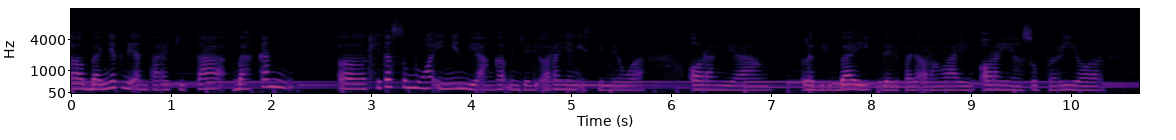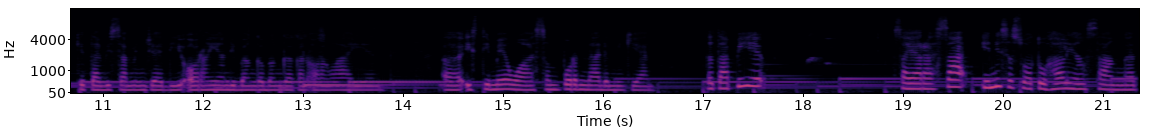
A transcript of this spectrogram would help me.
uh, banyak di antara kita bahkan uh, kita semua ingin dianggap menjadi orang yang istimewa, orang yang lebih baik daripada orang lain, orang yang superior kita bisa menjadi orang yang dibangga-banggakan orang lain, uh, istimewa, sempurna demikian. Tetapi saya rasa ini sesuatu hal yang sangat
